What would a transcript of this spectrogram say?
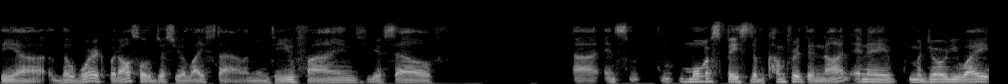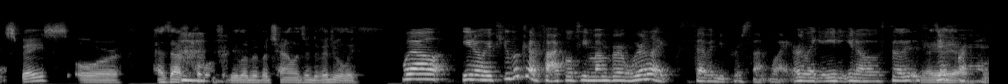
the uh, the work, but also just your lifestyle. I mean, do you find yourself uh, in more spaces of comfort than not in a majority white space, or has that posed to be a little bit of a challenge individually? Well, you know, if you look at faculty member, we're like 70% white or like 80, you know, so it's Yeah, yeah, yeah.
